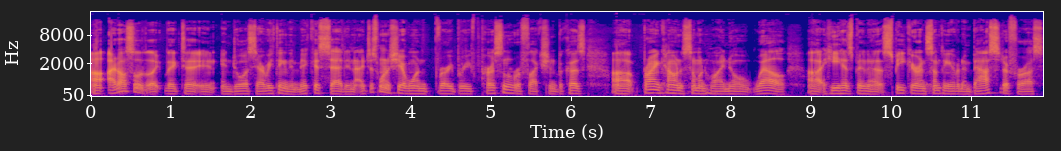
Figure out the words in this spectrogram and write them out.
Uh, I'd also like, like to endorse everything that Mick has said, and I just want to share one very brief personal reflection because uh, Brian Cowen is someone who I know well. Uh, he has been a speaker and something of an ambassador for us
